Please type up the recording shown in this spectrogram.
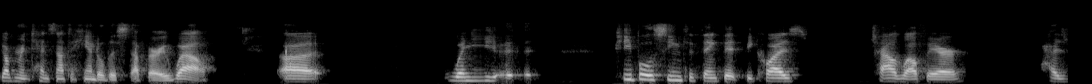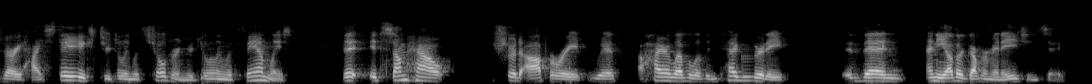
government tends not to handle this stuff very well. Uh, when you people seem to think that because child welfare has very high stakes, you're dealing with children, you're dealing with families, that it somehow should operate with a higher level of integrity than any other government agency.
